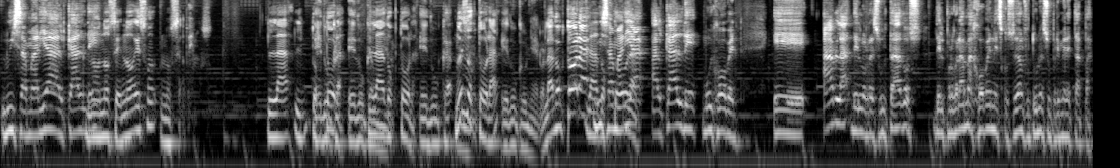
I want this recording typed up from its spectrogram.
Luisa María Alcalde. No, no sé, no, eso no sabemos. La doctora. la doctora. Educa. ¿No es doctora? Educa Uñero. La doctora La Luisa doctora. María Alcalde, muy joven, eh, habla de los resultados del programa Jóvenes Construyendo al Futuro en su primera etapa.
